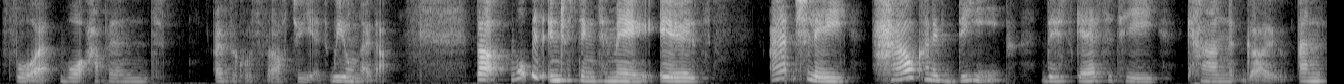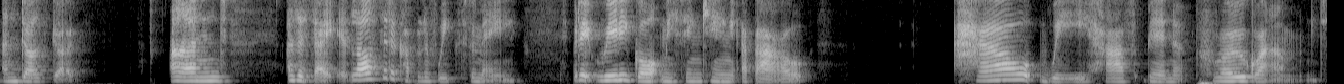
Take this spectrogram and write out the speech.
for what happened over the course of the last two years. We all know that. But what was interesting to me is actually how kind of deep this scarcity can go and, and does go. And as I say, it lasted a couple of weeks for me, but it really got me thinking about how we have been programmed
